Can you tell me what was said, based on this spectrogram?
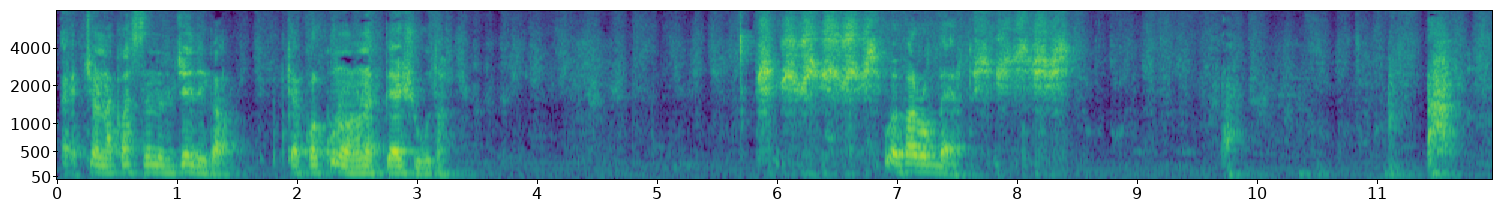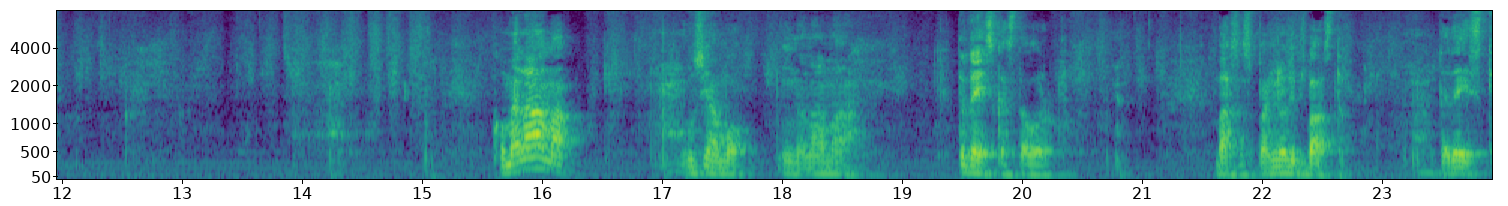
eh c'è una classe energetica che a qualcuno non è piaciuta come fa Roberto. Come lama usiamo una lama tedesca stavolta. Basta, spagnoli basta. Tedeschi.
